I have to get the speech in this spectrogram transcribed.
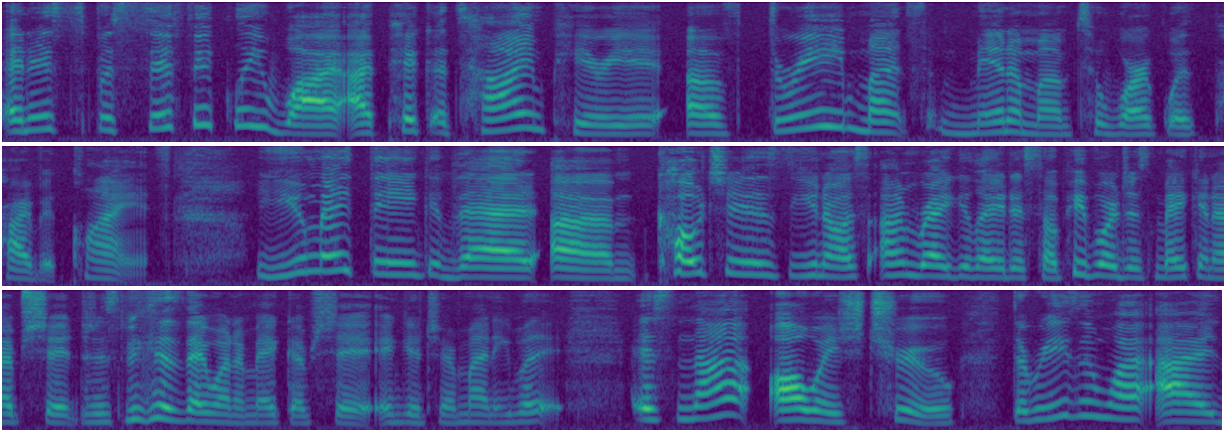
And it's specifically why I pick a time period of three months minimum to work with private clients you may think that um, coaches, you know, it's unregulated, so people are just making up shit just because they want to make up shit and get your money. But it's not always true. The reason why I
